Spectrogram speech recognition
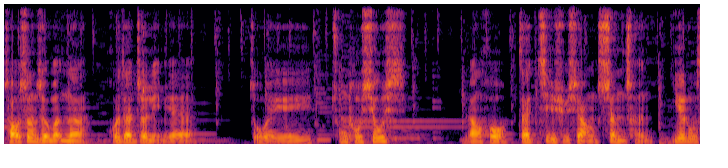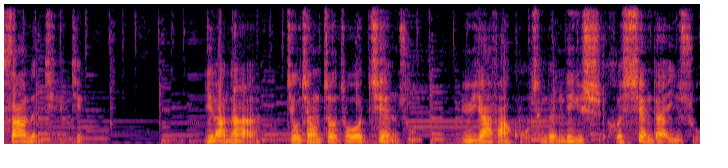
朝圣者们呢，会在这里面作为中途休息，然后再继续向圣城耶路撒冷前进。伊拉娜就将这座建筑与亚法古城的历史和现代艺术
